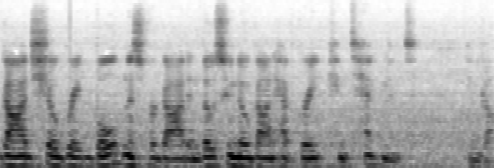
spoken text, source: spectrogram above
God show great boldness for God. And those who know God have great contentment in God.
